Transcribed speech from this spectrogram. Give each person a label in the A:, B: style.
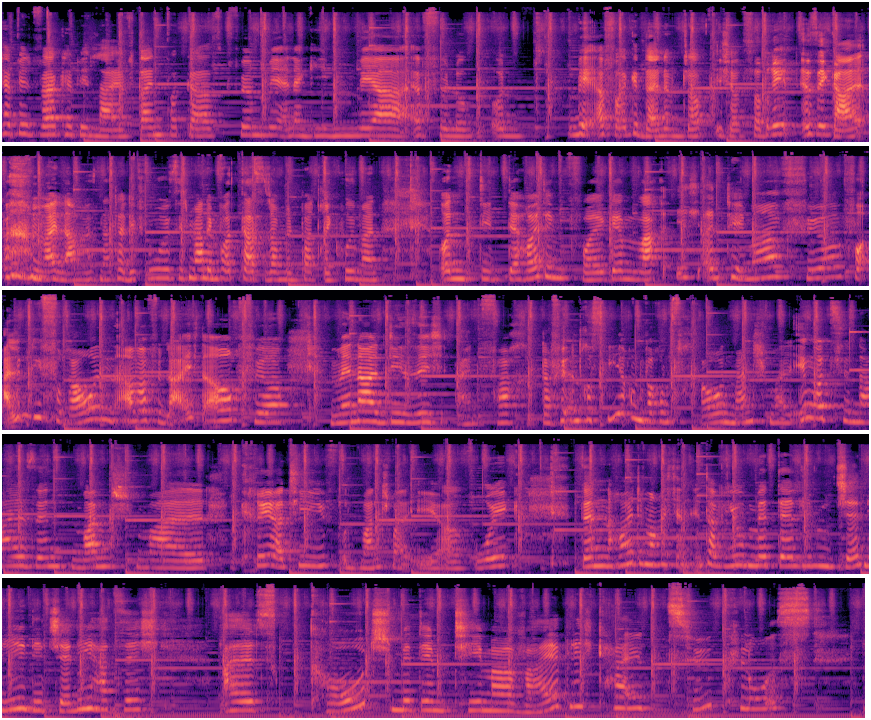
A: Happy Work, Happy Life, dein Podcast für mehr Energie, mehr Erfüllung und mehr Erfolg in deinem Job. Ich habe es verdreht, ist egal. mein Name ist Nathalie Fuß. Ich mache den Podcast zusammen mit Patrick Kuhlmann. Und die, der heutigen Folge mache ich ein Thema für vor allem die Frauen, aber vielleicht auch für Männer, die sich einfach dafür interessieren, warum Frauen manchmal emotional sind, manchmal kreativ und manchmal eher ruhig. Denn heute mache ich ein Interview mit der lieben Jenny. Die Jenny hat sich als Coach mit dem Thema Weiblichkeit, Zyklus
